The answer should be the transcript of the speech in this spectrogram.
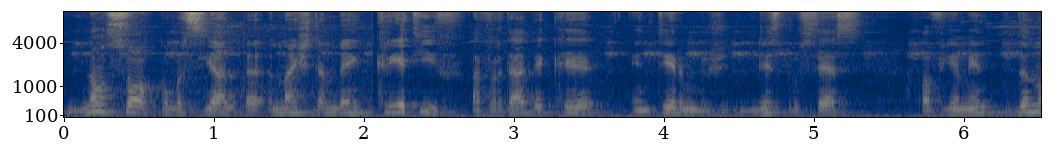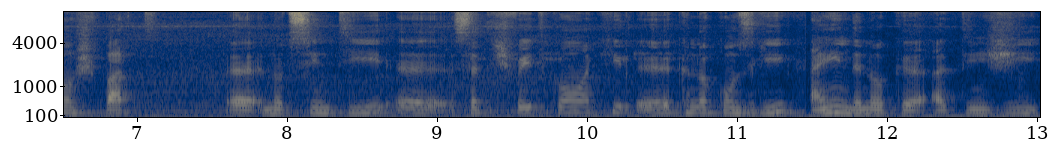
não só comercial, uh, mas também criativo. A verdade é que, em termos desse processo, obviamente, de nós parte, não te senti satisfeito com aquilo que não consegui, ainda não que atingi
